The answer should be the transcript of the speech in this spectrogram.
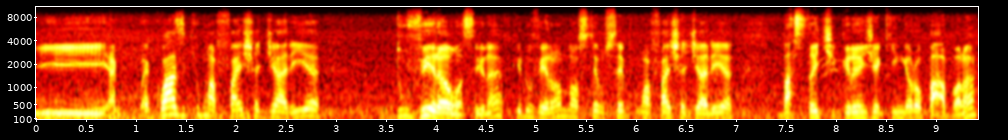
e é, é quase que uma faixa de areia do verão, assim, né? Porque no verão nós temos sempre uma faixa de areia bastante grande aqui em Garopaba, né?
